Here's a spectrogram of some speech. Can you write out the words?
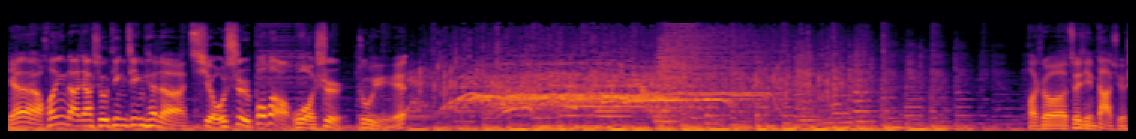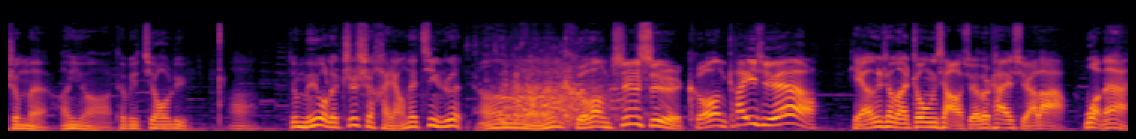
耶！欢迎大家收听今天的糗事播报，我是朱宇。话说最近大学生们，哎呀，特别焦虑啊，就没有了知识海洋的浸润啊，渴望知识，渴望开学啊！凭什么中小学都开学了，我们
